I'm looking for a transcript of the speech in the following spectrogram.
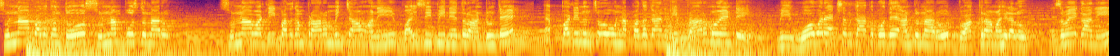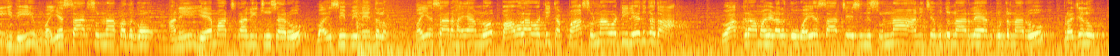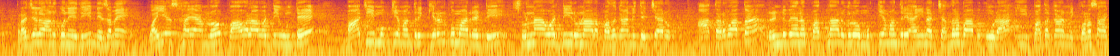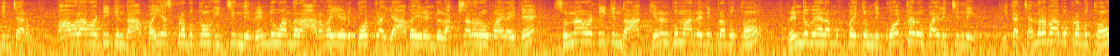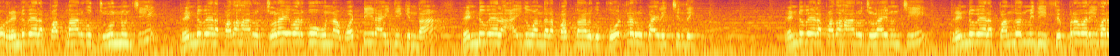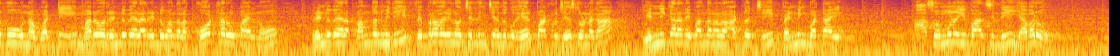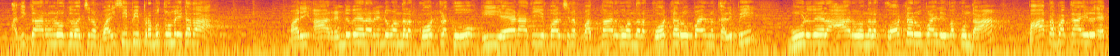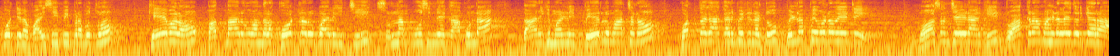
సున్నా పథకంతో సున్నం పూస్తున్నారు. సున్నా వడ్డీ పథకం ప్రారంభించాం అని వైసీపీ నేతలు అంటుంటే ఎప్పటి నుంచో ఉన్న పథకానికి ప్రారంభం ఏంటి? మీ ఓవర్ యాక్షన్ కాకపోతే అంటున్నారు డ్వాక్రా మహిళలు. నిజమే కానీ ఇది వైఎస్ఆర్ సున్నా పథకం అని ఏమార్చడానికి చూశారు వైసీపీ నేతలు. వైఎస్ఆర్ హయాంలో పావలా వడ్డీ తప్ప సున్నా వడ్డీ లేదు కదా. డ్వాక్రా మహిళలకు వైఎస్ఆర్ చేసింది సున్నా అని చెబుతున్నారులే అనుకుంటున్నారు ప్రజలు. ప్రజలు అనుకునేది నిజమే. వైఎస్ హయాంలో పావలా వడ్డీ ఉంటే మాజీ ముఖ్యమంత్రి కిరణ్ కుమార్ రెడ్డి సున్నా వడ్డీ రుణాల పథకాన్ని తెచ్చారు. ఆ తర్వాత రెండు వేల పద్నాలుగులో ముఖ్యమంత్రి అయిన చంద్రబాబు కూడా ఈ పథకాన్ని కొనసాగించారు. పావలా వడ్డీ కింద వైఎస్ ప్రభుత్వం ఇచ్చింది రెండు వందల అరవై ఏడు కోట్ల యాభై రెండు లక్షల రూపాయలైతే సున్నా వడ్డీ కింద కిరణ్ కుమార్ రెడ్డి ప్రభుత్వం రెండు వేల ముప్పై తొమ్మిది కోట్ల రూపాయలు ఇచ్చింది. ఇక చంద్రబాబు ప్రభుత్వం రెండు వేల పద్నాలుగు జూన్ నుంచి రెండు వేల పదహారు జూలై వరకు ఉన్న వడ్డీ రాయితీ కింద రెండు వేల ఐదు వందల పద్నాలుగు కోట్ల రూపాయలు ఇచ్చింది. రెండు వేల పదహారు జూలై నుంచి రెండు వేల పంతొమ్మిది ఫిబ్రవరి వరకు ఉన్న వడ్డీ మరో రెండు వేల రెండు వందల కోట్ల రూపాయలను రెండు వేల పంతొమ్మిది ఫిబ్రవరిలో చెల్లించేందుకు ఏర్పాట్లు చేస్తుండగా ఎన్నికల నిబంధనలు అడ్డొచ్చి పెండింగ్ పడ్డాయి. ఆ సొమ్మును ఇవ్వాల్సింది ఎవరు? అధికారంలోకి వచ్చిన వైసీపీ ప్రభుత్వమే కదా. మరి ఆ రెండు వేల రెండు వందల కోట్లకు ఈ ఏడాది ఇవ్వాల్సిన పద్నాలుగు వందల కోట్ల రూపాయలను కలిపి మూడు వేల ఆరు వందల కోట్ల రూపాయలు ఇవ్వకుండా పాత బకాయిలు ఎగ్గొట్టిన వైసీపీ ప్రభుత్వం కేవలం పద్నాలుగు వందల కోట్ల రూపాయలు ఇచ్చి సున్నం పూసిందే కాకుండా దానికి మళ్ళీ పేర్లు మార్చడం కొత్తగా కనిపెట్టినట్టు బిల్డప్ ఇవ్వడం ఏంటి? మోసం చేయడానికి డ్వాక్రా మహిళలే దొరికారా?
